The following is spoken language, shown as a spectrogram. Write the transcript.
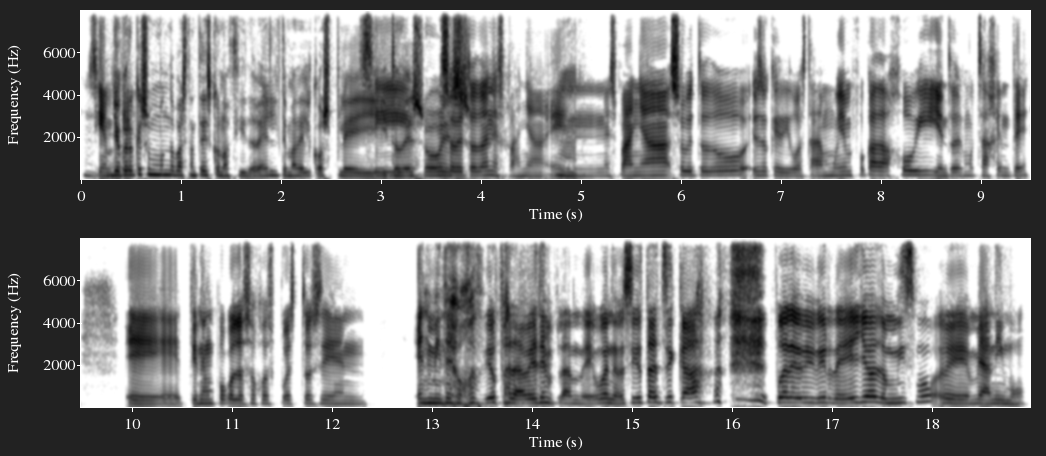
Mm. Siempre. Yo creo que es un mundo bastante desconocido, ¿eh? el tema del cosplay y todo eso. Sobre todo en España. Mm. En España, sobre todo, es lo que digo, está muy enfocado a hobby y entonces mucha gente eh, tiene un poco los ojos puestos en, en mi negocio para ver en plan de, bueno, si esta chica puede vivir de ello, lo mismo, eh, me animo.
